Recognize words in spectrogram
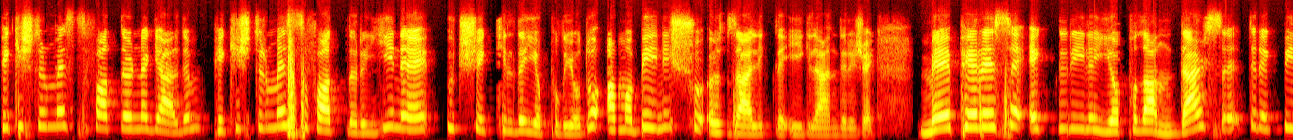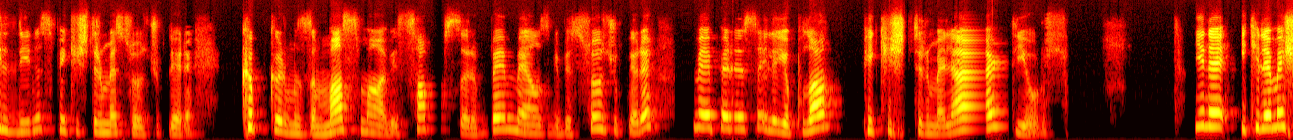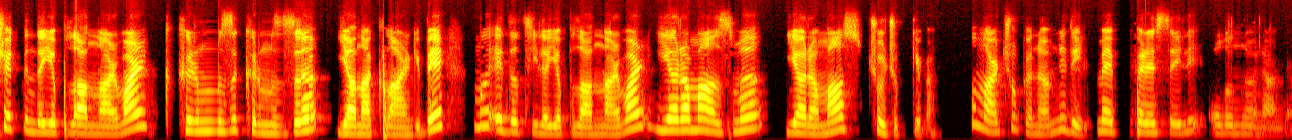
Pekiştirme sıfatlarına geldim. Pekiştirme sıfatları yine üç şekilde yapılıyordu ama beni şu özellikle ilgilendirecek. MPRS ekleriyle yapılan derse direkt bildiğiniz pekiştirme sözcükleri. Kıpkırmızı, masmavi, sapsarı, bembeyaz gibi sözcüklere MPRS ile yapılan pekiştirmeler diyoruz. Yine ikileme şeklinde yapılanlar var. Kırmızı kırmızı yanaklar gibi. Mı edatıyla yapılanlar var. Yaramaz mı? Yaramaz çocuk gibi. Bunlar çok önemli değil. MPRS'li olanı önemli.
